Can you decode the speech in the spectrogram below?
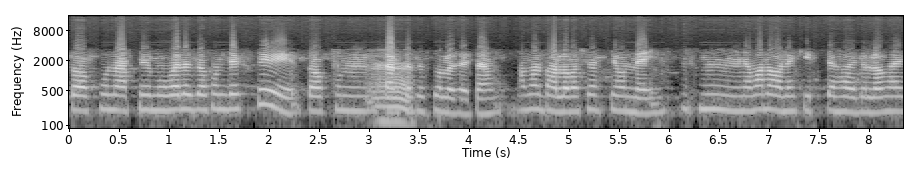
তখন আপনার মোবাইলে যখন দেখছি তখন তার হ্যাঁ। কাছে চলে যেতাম। আমার ভালোবাসার কেউ নেই। হুম আমার অনেক ইচ্ছে হয় দুলা ভাই।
